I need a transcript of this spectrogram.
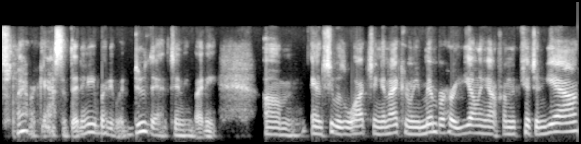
flabbergasted that anybody would do that to anybody. Um, and she was watching, and I can remember her yelling out from the kitchen, Yeah,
